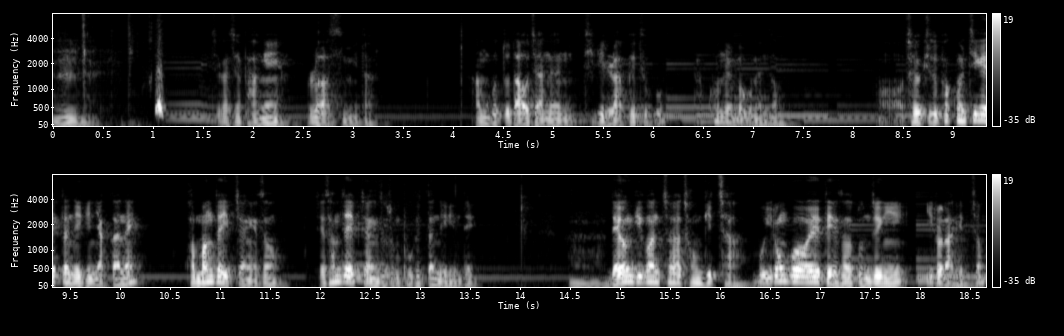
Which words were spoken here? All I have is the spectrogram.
음. 제가 제 방에 올라왔습니다. 아무것도 나오지 않는 TV를 앞에 두고 팝콘을 먹으면서 어, 저 역시도 팝콘을 튀겠다는 얘기는 약간의 관망자 입장에서 제 3자 입장에서 좀 보겠다는 얘기인데 어, 내연기관차, 전기차 뭐 이런 거에 대해서 논쟁이 일어나겠죠.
